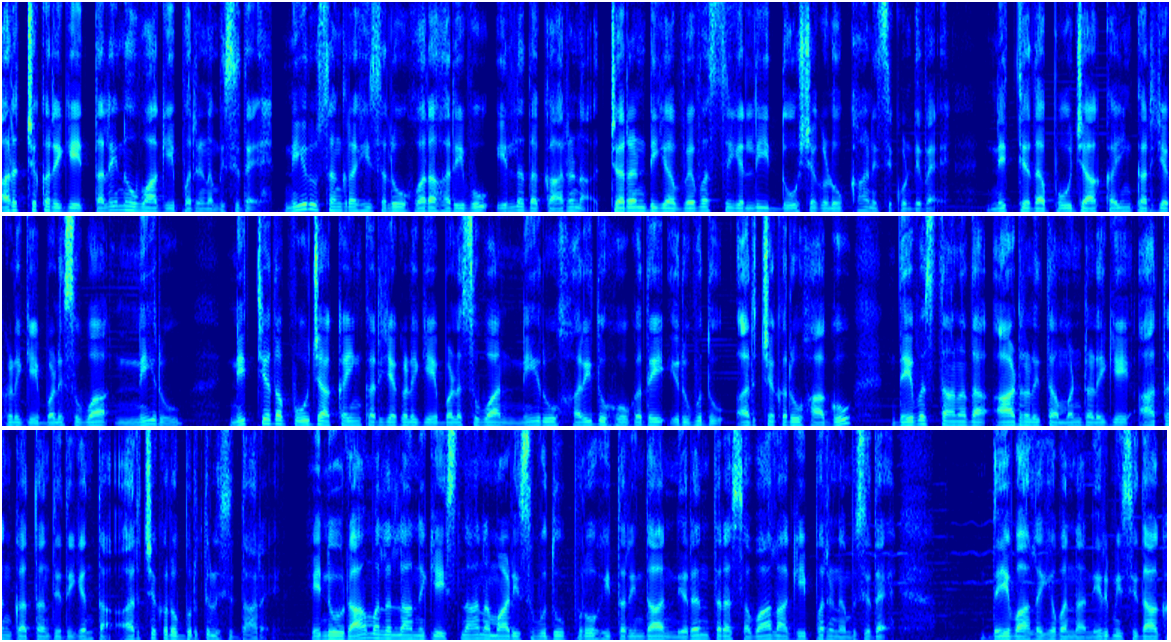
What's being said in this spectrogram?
ಅರ್ಚಕರಿಗೆ ತಲೆನೋವಾಗಿ ಪರಿಣಮಿಸಿದೆ. ನೀರು ಸಂಗ್ರಹಿಸಲು ಹೊರಹರಿವು ಇಲ್ಲದ ಕಾರಣ ಚರಂಡಿಯ ವ್ಯವಸ್ಥೆಯಲ್ಲಿ ದೋಷಗಳು ಕಾಣಿಸಿಕೊಂಡಿವೆ. ನಿತ್ಯದ ಪೂಜಾ ಕೈಂಕರ್ಯಗಳಿಗೆ ಬಳಸುವ ನೀರು ನಿತ್ಯದ ಪೂಜಾ ಕೈಂಕರ್ಯಗಳಿಗೆ ಬಳಸುವ ನೀರು ಹರಿದು ಹೋಗದೇ ಇರುವುದು ಅರ್ಚಕರು ಹಾಗೂ ದೇವಸ್ಥಾನದ ಆಡಳಿತ ಮಂಡಳಿಗೆ ಆತಂಕ ತಂದಿದೆ ಅಂತ ಅರ್ಚಕರೊಬ್ಬರು ತಿಳಿಸಿದ್ದಾರೆ. ಇನ್ನು ರಾಮಲಲ್ಲಾನಿಗೆ ಸ್ನಾನ ಮಾಡಿಸುವುದು ಪುರೋಹಿತರಿಂದ ನಿರಂತರ ಸವಾಲಾಗಿ ಪರಿಣಮಿಸಿದೆ. ದೇವಾಲಯವನ್ನ ನಿರ್ಮಿಸಿದಾಗ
